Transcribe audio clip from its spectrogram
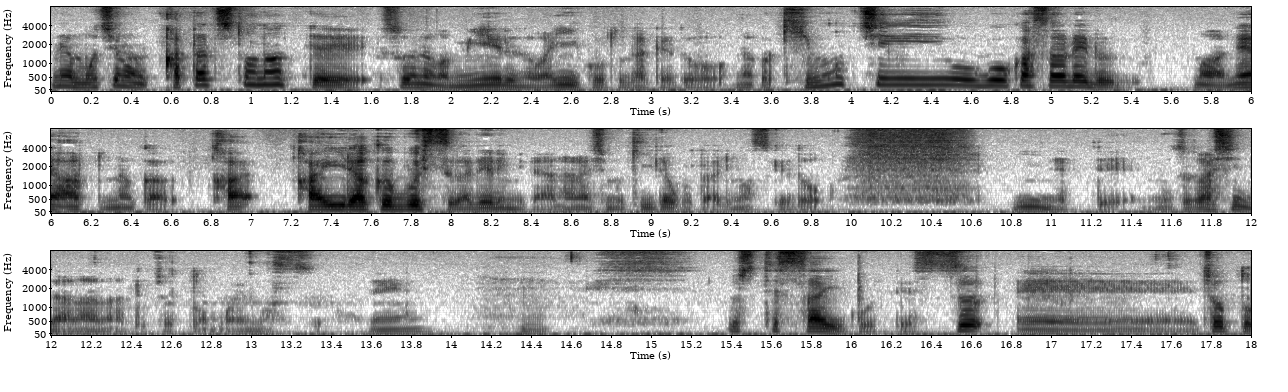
あね、もちろん形となってそういうのが見えるのはいいことだけど、なんか気持ちを動かされる。まあね、あとなんかか快楽物質が出るみたいな話も聞いたことありますけど、いいねって難しいんだななんてちょっと思いますよね。うんそして最後です。えー、ちょっと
